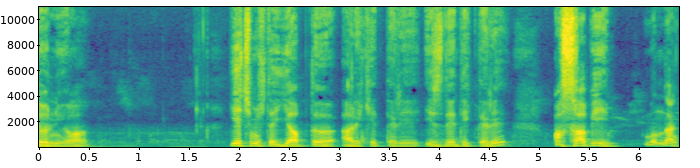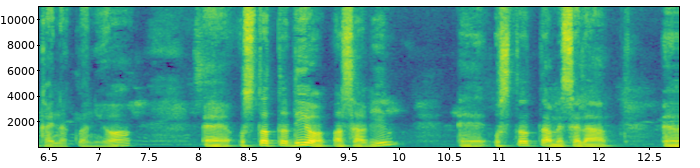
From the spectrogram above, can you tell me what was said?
dönüyor. Geçmişte yaptığı hareketleri, izledikleri asabiyim. Bundan kaynaklanıyor. Ee, Ustad da diyor asabiyim. Ee, Ustad da mesela e,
